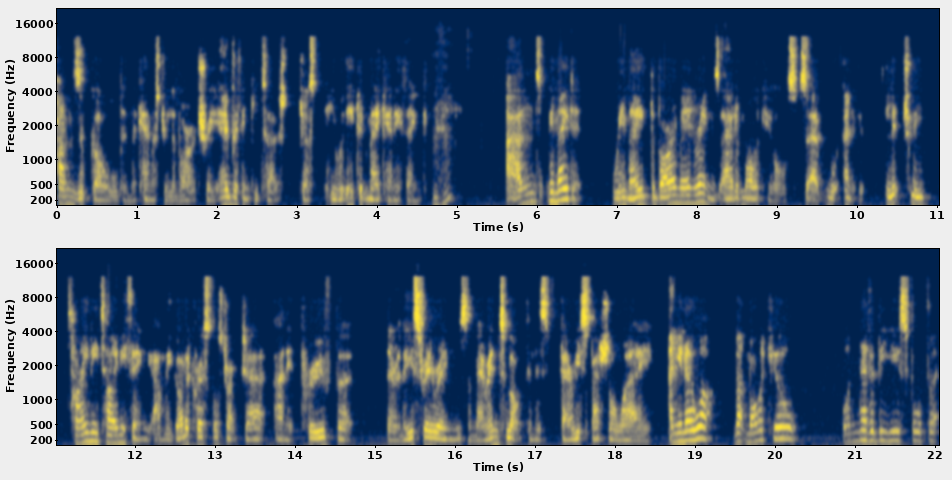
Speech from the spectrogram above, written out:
tons of gold in the chemistry laboratory. Everything he touched, just he he could make anything, Mhm. and we made it. We made the Borromean rings out of molecules, so and literally tiny, tiny thing, and we got a crystal structure, and it proved that there are these three rings, and they're interlocked in this very special way. And you know what? That molecule will never be useful for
